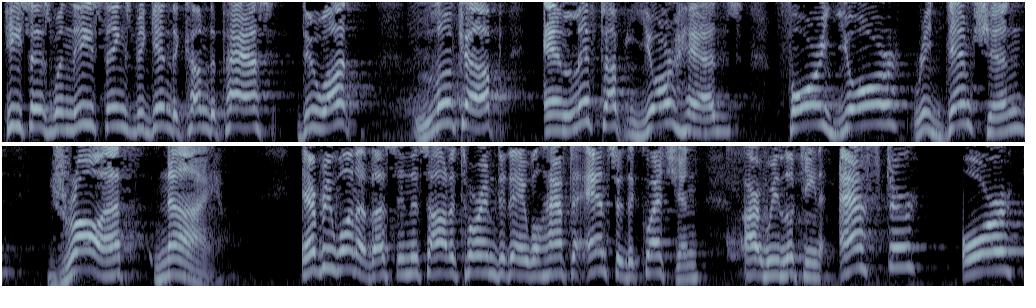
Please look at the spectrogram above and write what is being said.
He says, when these things begin to come to pass, do what? Look up and lift up your heads, for your redemption draweth nigh. Every one of us in this auditorium today will have to answer the question are we looking after or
